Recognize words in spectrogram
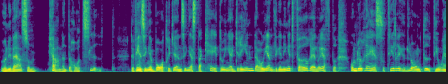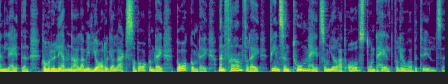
Universum kan inte ha ett slut. Det finns ingen bortre gräns, inga staket och inga grindar och egentligen inget före eller efter. Om du reser tillräckligt långt ut i oändligheten kommer du lämna alla miljarder galaxer bakom dig, bakom dig. Men framför dig finns en tomhet som gör att avstånd helt förlorar betydelse.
